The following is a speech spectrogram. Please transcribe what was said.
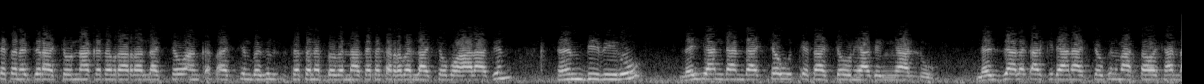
ከተነገራቸውና ከተብራራላቸው አንቀጻችን በግልጽ ከተነበበና ከተቀረበላቸው በኋላ ግን እምቢ ቢሉ ለእያንዳንዳቸው ውጤታቸውን ያገኛሉ ለዛ ለቃል ኪዳናቸው ግን ማስታወሻና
